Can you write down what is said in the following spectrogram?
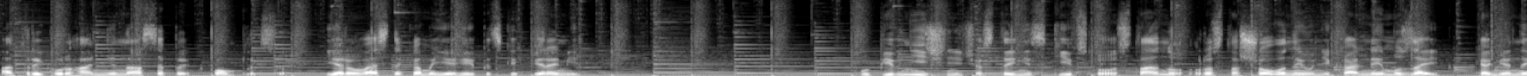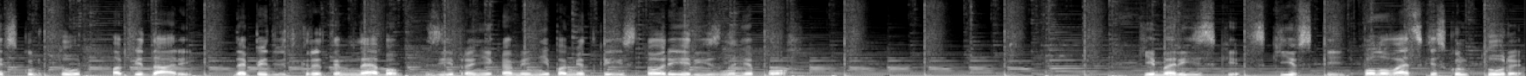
а три курганні насипи комплексу є ровесниками єгипетських пірамід. У північній частині скіфського стану розташований унікальний музей кам'яних скульптур лапідарій, де під відкритим небом зібрані кам'яні пам'ятки історії різних епох. Кімерійські, скіфські половецькі скульптури,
